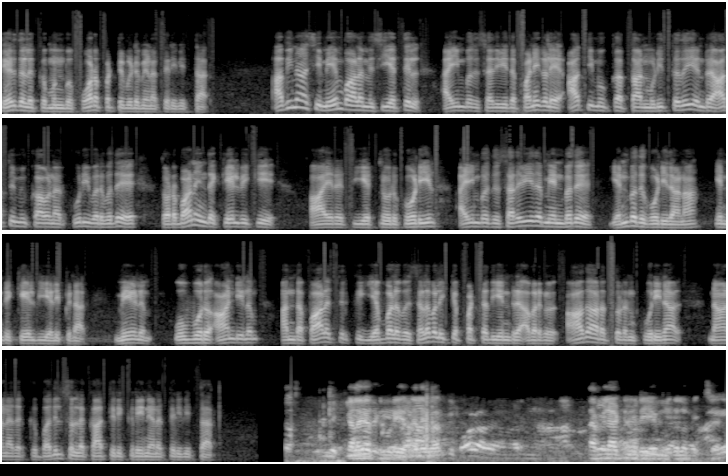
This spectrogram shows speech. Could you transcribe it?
தேர்தலுக்கு முன்பு போடப்பட்டு விடும் என தெரிவித்தார். அவினாசி மேம்பாலம் விஷயத்தில் ஐம்பது சதவீத பணிகளை அதிமுக தான் முடித்தது என்று அதிமுகவினர் கூறி வருவது தொடர்பான இந்த கேள்விக்கு ஆயிரத்தி எட்நூறு கோடியில் ஐம்பது சதவீதம் என்பது எண்பது கோடிதானா? என்று கேள்வி எழுப்பினார். மேலும் ஒவ்வொரு ஆண்டிலும் அந்த பாலத்திற்கு எவ்வளவு செலவழிக்கப்பட்டது என்று அவர்கள் ஆதாரத்துடன் கூறினால் நான் அதற்கு பதில் சொல்ல காத்திருக்கிறேன் என தெரிவித்தார். கழகத்தினுடைய தலைவர் தமிழ்நாட்டினுடைய முதலமைச்சர்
